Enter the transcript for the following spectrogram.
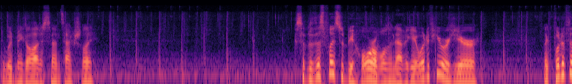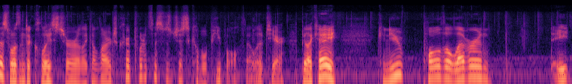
It would make a lot of sense, actually. Except that this place would be horrible to navigate. What if you were here... Like, what if this wasn't a cloister or like a large crypt? What if this was just a couple people that lived here? Be like, hey, can you pull the lever in eight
